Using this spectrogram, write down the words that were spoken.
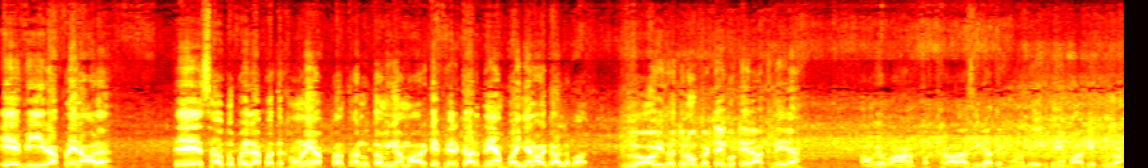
ਇਹ ਵੀਰ ਆਪਣੇ ਨਾਲ ਤੇ ਸਭ ਤੋਂ ਪਹਿਲਾਂ ਆਪਾਂ ਦਿਖਾਉਣੇ ਆ ਆਪਾਂ ਤੁਹਾਨੂੰ ਤਵੀਆਂ ਮਾਰ ਕੇ ਫਿਰ ਕਰਦੇ ਆ ਬਾਈਆਂ ਨਾਲ ਗੱਲਬਾਤ। ਲੋ ਵੀ ਸੱਜਣੋ ਗੱਟੇ ਗੁੱਟੇ ਰੱਖ ਲਏ ਆ। ਕਿਉਂਕਿ ਵਾਹਣ ਪੱਥਰ ਵਾਲਾ ਸੀਗਾ ਤੇ ਹੁਣ ਦੇਖਦੇ ਆ ਵਾਹ ਕੇ ਪੂਰਾ।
